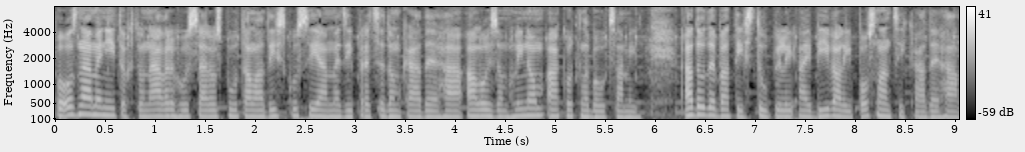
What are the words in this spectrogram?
Po oznámení tohto návrhu sa rozpútala diskusia medzi predsedom KDH Alojzom Hlinom a Kotlebovcami. A do debaty vstúpili aj bývalí poslanci KDH.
